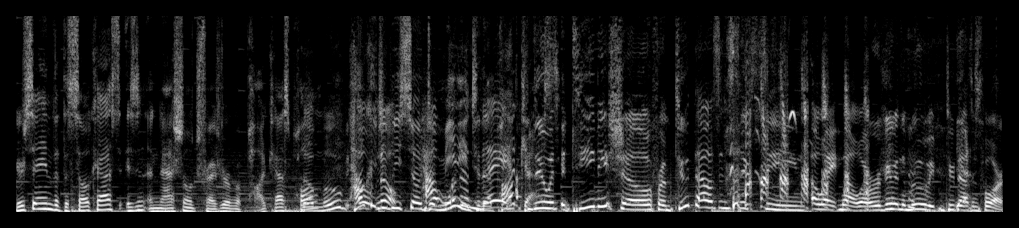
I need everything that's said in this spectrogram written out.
You're saying that the Cellcast isn't a national treasure of a podcast, Paul? The movie. How Oh, could no. you be so How- demeaning to the they have podcast? To do with the TV show from 2016. oh wait, no, we're reviewing the movie from 2004.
